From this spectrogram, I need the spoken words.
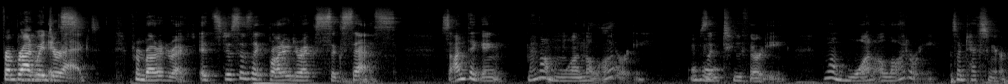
From Broadway It's- Direct. from Broadway Direct. It's just as like Broadway Direct's success. So I'm thinking, my mom won a lottery. It was Mm-hmm. like two thirty. My mom won a lottery. So I'm texting her,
